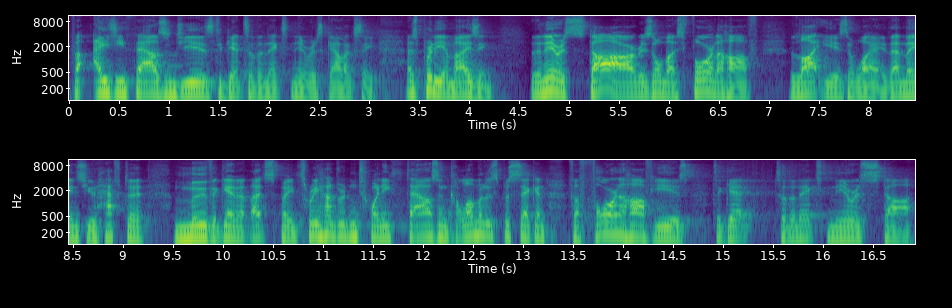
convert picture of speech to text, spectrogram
for 80,000 years to get to the next nearest galaxy. That's pretty amazing. The nearest star is almost four and a half light years away. That means you have to move again at that speed, 320,000 kilometers per second for four and a half years to get to the next nearest star.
